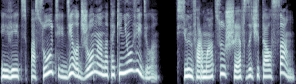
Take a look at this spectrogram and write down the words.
И ведь, по сути, дело Джона она так и не увидела. Всю информацию шеф зачитал сам.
